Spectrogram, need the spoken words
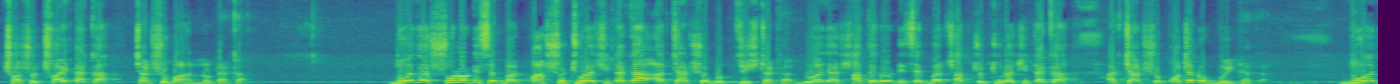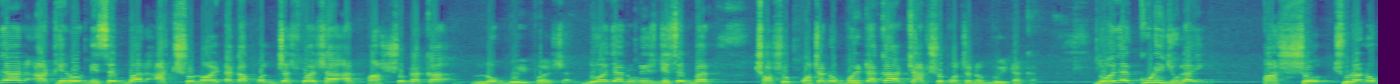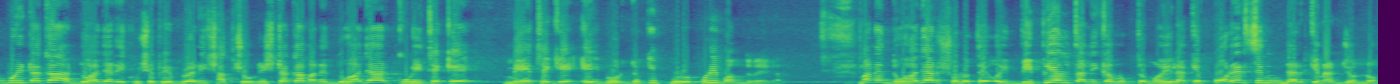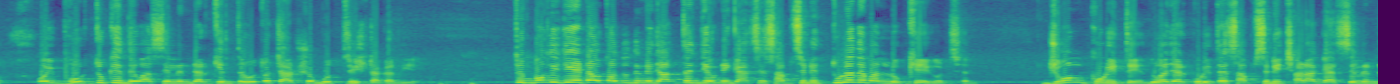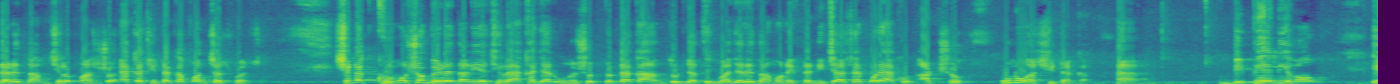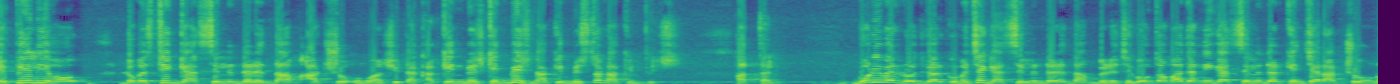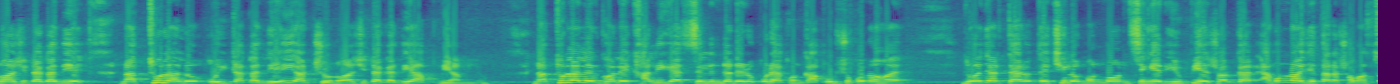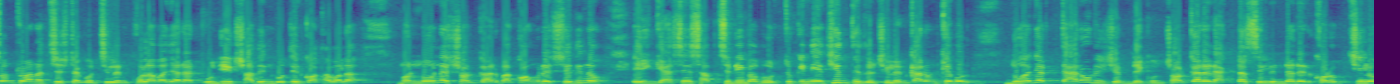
ছশো ছয় টাকা, চারশো বাহান্ন টাকা। দু হাজার ষোলো ডিসেম্বর পাঁচশো চুরাশি টাকা আর চারশো বত্রিশ টাকা। দু হাজার সতেরো ডিসেম্বর সাতশো চুরাশি টাকা আর চারশো পঁচানব্বই টাকা। দু হাজার আঠেরো ডিসেম্বর আটশো নয় টাকা পঞ্চাশ পয়সা আর পাঁচশো টাকা নব্বই পয়সা। দু হাজার উনিশ ডিসেম্বর ছশো পঁচানব্বই টাকা আর চারশো পঁচানব্বই টাকা। দু কুড়ি জুলাই পাঁচশো চুরানব্বই টাকা আর দু হাজার একুশে ফেব্রুয়ারি সাতশো উনিশ টাকা। মানে দু হাজার কুড়ি থেকে মে থেকে এই ভর্তুকি পুরোপুরি বন্ধ হয়ে গেল। মানে দু হাজার ষোলোতে ওই বিপিএল তালিকাভুক্ত মহিলাকে পরের সিলিন্ডার কেনার জন্য ওই ভর্তুকি দেওয়া সিলিন্ডার কিনতে হতো চারশো বত্রিশ টাকা দিয়ে। তুই মোদিজি এটাও ততদিনে জানতেন যে উনি গ্যাসে সাবসিডি তুলে দেবার লক্ষ্যে এগোচ্ছেন জুন কুড়িতে দু হাজার কুড়িতে সাবসিডি ছাড়া গ্যাস সিলিন্ডারের দাম ছিল পাঁচশো একাশি টাকা পঞ্চাশ পয়সা। সেটা ক্রমশ বেড়ে দাঁড়িয়েছিল এক হাজার উনসত্তর টাকা, আন্তর্জাতিক বাজারে দাম অনেকটা নিচে আসার পরে এখন আটশো উনআশি টাকা। হ্যাঁ বিপিএলই হও, এপিএলই হও ডোমেস্টিক গ্যাস সিলিন্ডারের দাম আটশো উনআশি টাকা। কিনবিস কিনবিস, না কিনবিস তো না কিনবিস। হাততালি। গরিবের রোজগার কমেছে গ্যাস সিলিন্ডারের দাম বেড়েছে। গৌতম আজানি গ্যাস সিলিন্ডার কিনছে আর আটশো উনআশি টাকা দিয়ে। নাথুলালও ওই টাকা দিয়েই আটশো উনআশি টাকা দিয়ে আপনি আমিও। নাথুলালের ঘরে খালি গ্যাস সিলিন্ডারের ওপরে এখন কাপড় শুকোনো হয়। দু হাজার তেরোতে ছিল মনমোহন সিং এর ইউপিএ সরকার। এমন নয় যে তারা সমাজতন্ত্র আনার চেষ্টা করছিলেন। খোলা বাজার আর পুঁজির স্বাধীন গতির কথা বলা মনমোহনের সরকার বা কংগ্রেস সেদিনও এই গ্যাসে সাবসিডি বা ভর্তুকি নিয়ে চিন্তিত ছিলেন। কারণ কেবল দু হাজার তেরোর হিসেব দেখুন, সরকারের একটা সিলিন্ডারের খরচ ছিল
